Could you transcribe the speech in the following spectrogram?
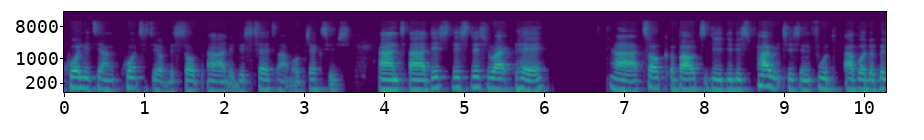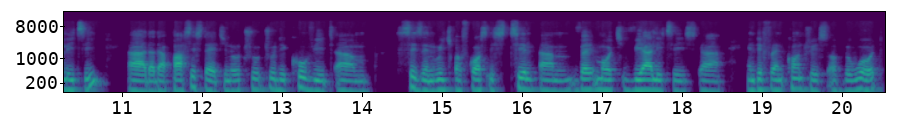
quality and quantity of the sub uh, the, the set um, objectives. And uh, this this this right here uh, talk about the, the disparities in food affordability uh, that are persisted, you know, through through the COVID um, season, which of course is still um, very much realities uh, in different countries of the world.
